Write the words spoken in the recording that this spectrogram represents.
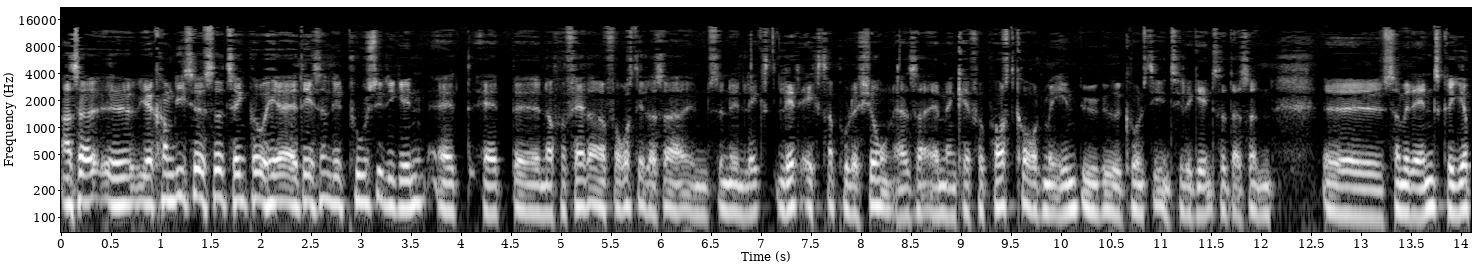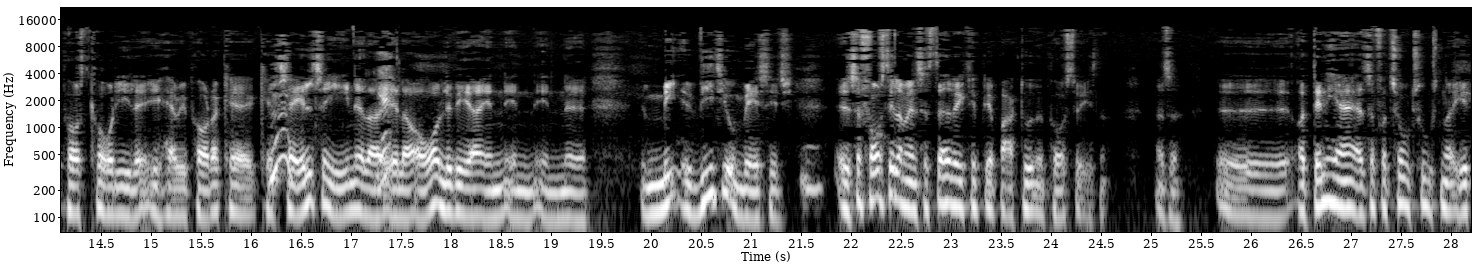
altså, øh, jeg kom lige til at sidde og tænke på her, at det er sådan lidt pudsigt igen, at, at øh, når forfattere forestiller sig en, sådan en let, let ekstrapolation, altså at man kan få postkort med indbygget kunstig intelligens, der sådan, øh, som et andet skriger postkort i, i Harry Potter kan, kan mm. tale til en, eller, Ja. eller overlevere en, en, en øh, me- video-message, mm. øh, så forestiller man sig stadigvæk, at det bliver bragt ud med postvæsenet. Altså, Øh, og den her er altså fra 2001,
